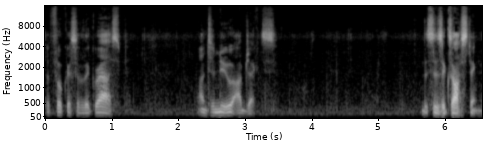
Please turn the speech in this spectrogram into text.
the focus of the grasp, onto new objects. This is exhausting.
